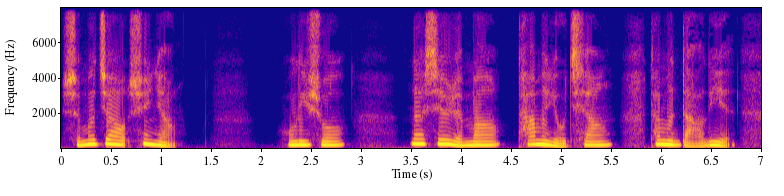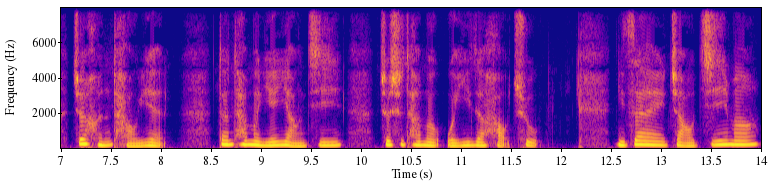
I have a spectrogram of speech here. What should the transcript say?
什么叫驯养？”狐狸说：“那些人吗？”他们有枪，他们打猎，这很讨厌。但他们也养鸡，这是他们唯一的好处。你在找鸡吗？”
